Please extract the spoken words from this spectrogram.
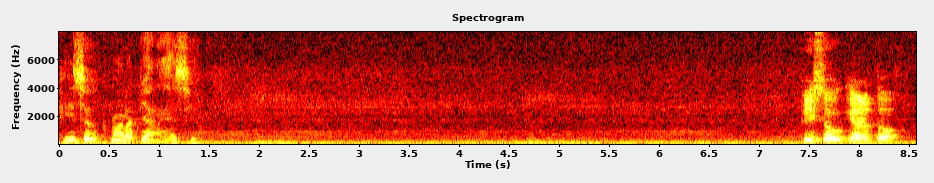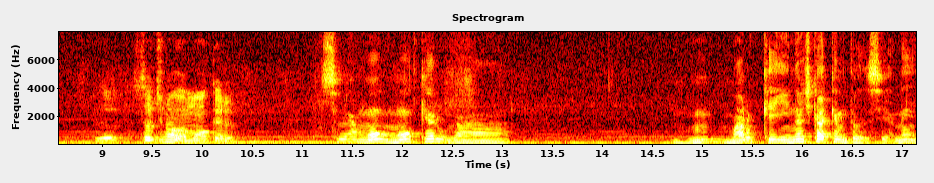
ピースウォークも楽じゃないですよ。ピースウォークやるとそそっちの方が儲ける？それはもう儲けるがんまるっきり命かけんとですよね。うん。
